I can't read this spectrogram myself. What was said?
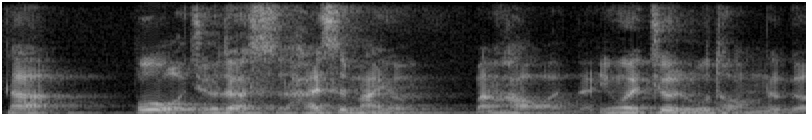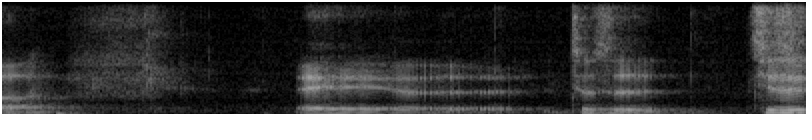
那不过我觉得是还是蛮有蛮好玩的，因为就如同那个，呃，就是其实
